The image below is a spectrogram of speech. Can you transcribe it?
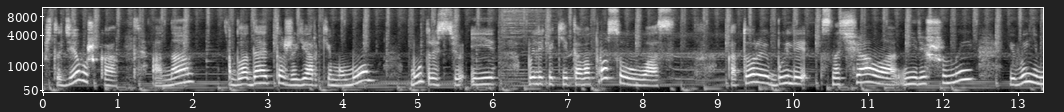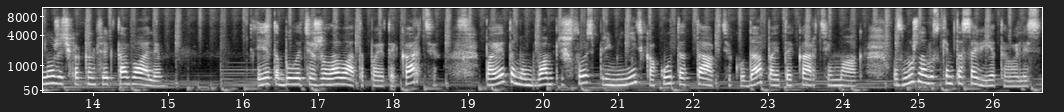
что девушка, она обладает тоже ярким умом, мудростью, и были какие-то вопросы у вас, которые были сначала не решены, и вы немножечко конфликтовали. И это было тяжеловато по этой карте, поэтому вам пришлось применить какую-то тактику да, по этой карте маг. Возможно, вы с кем-то советовались,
